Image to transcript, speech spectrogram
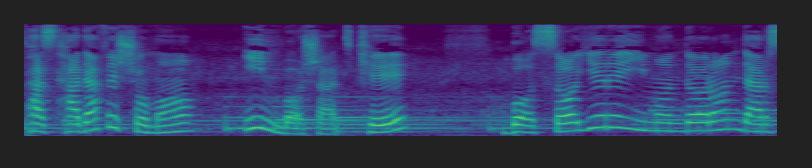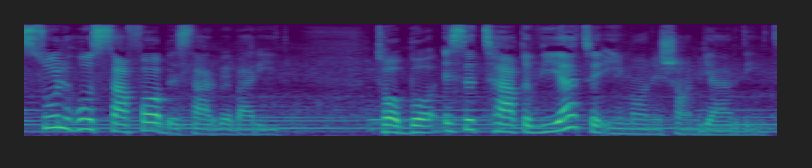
پس هدف شما این باشد که با سایر ایمانداران در صلح و صفا به سر ببرید تا باعث تقویت ایمانشان گردید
